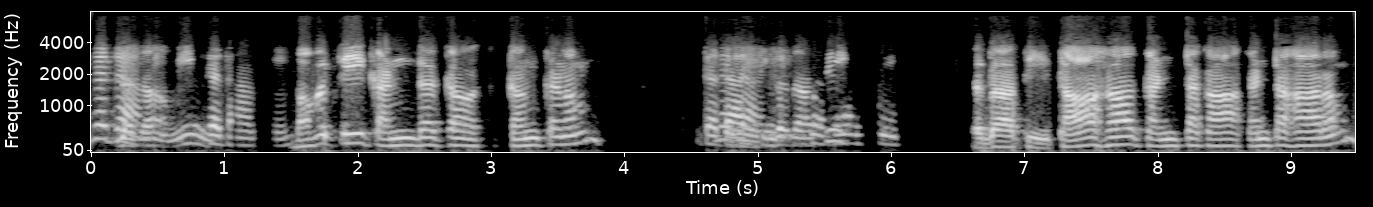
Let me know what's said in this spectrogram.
ददामि। ददामि। ददामि भवती कण्डक कङ्कणं ददाति। ददाति। ताः कण्टका कण्ठहारं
